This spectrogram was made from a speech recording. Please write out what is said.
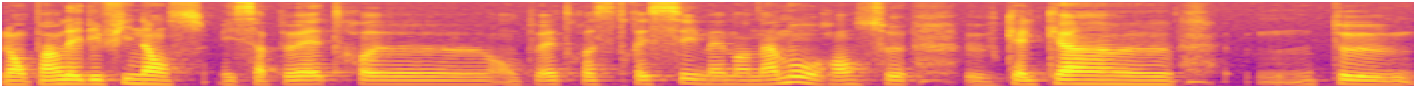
là on parlait des finances, mais ça peut être, euh, on peut être stressé même en amour. Hein, quelqu'un peut.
